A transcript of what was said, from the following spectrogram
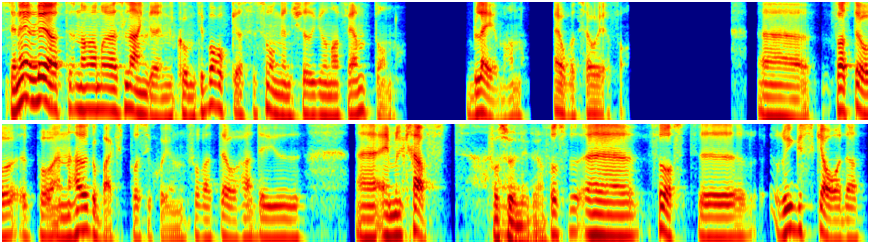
sen är det det att när Andreas Landgren kom tillbaka säsongen 2015 blev han årets HIF. Uh, fast då på en högerbacksposition för att då hade ju eh, Emil Kraft Försvunnit ja. förs- eh, först uh, ryggskadat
